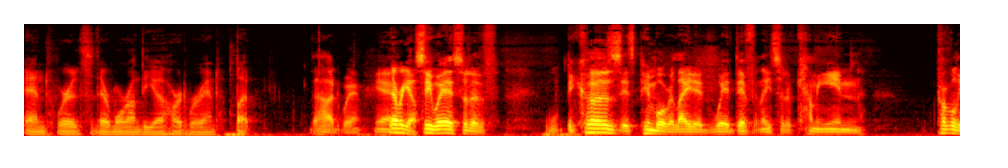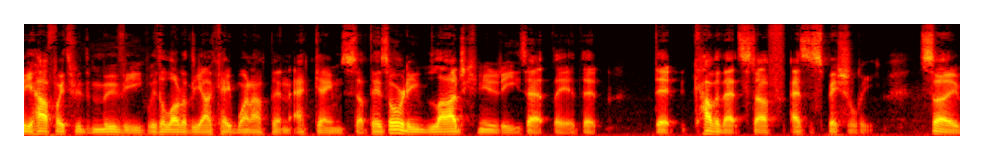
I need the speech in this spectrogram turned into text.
end, whereas they're more on the uh, hardware end. But the hardware, yeah. There we go. See, we're sort of because it's pinball related. We're definitely sort of coming in probably halfway through the movie with a lot of the arcade one up and at games stuff. There's already large communities out there that that cover that stuff as a specialty. So,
